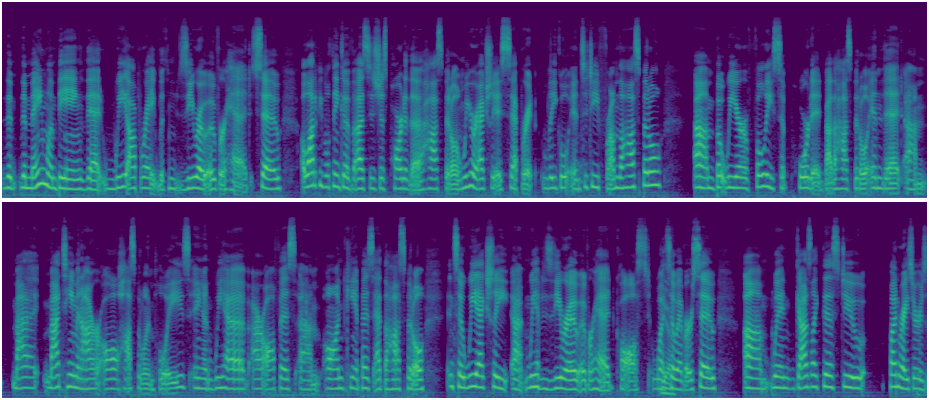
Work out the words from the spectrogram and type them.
The the main one being that we operate with zero overhead. So a lot of people think of us as just part of the hospital, and we are actually a separate legal entity from the hospital. Um, but we are fully supported by the hospital in that um, my my team and I are all hospital employees, and we have our office um, on campus at the hospital, and so we actually uh, we have zero overhead cost whatsoever. So um, when guys like this do fundraisers,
